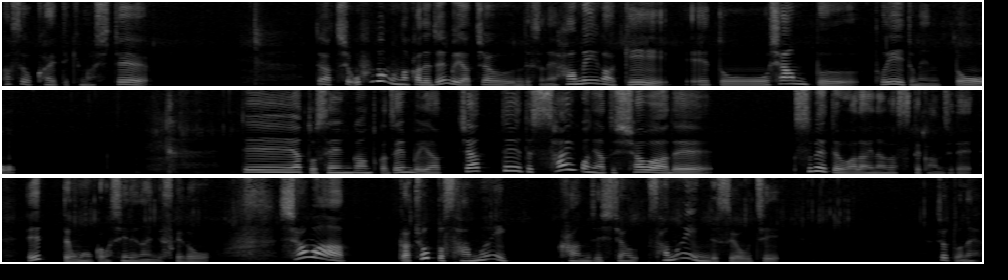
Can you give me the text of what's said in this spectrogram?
汗をかいてきましてで私お風呂の中で全部やっちゃうんですね。歯磨き、えーと、シャンプートリートメント。であと洗顔とか全部やっちゃってで最後に私シャワーで全てを洗い流すって感じでえって思うかもしれないんですけどシャワーがちょっと寒い感じしちゃう寒いんですようち。ちょっとね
